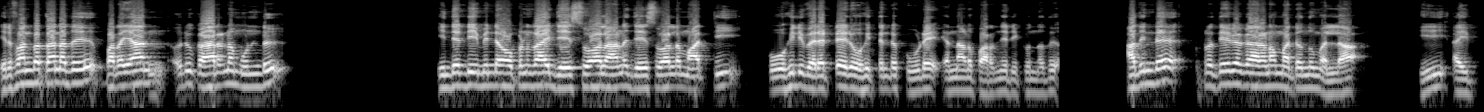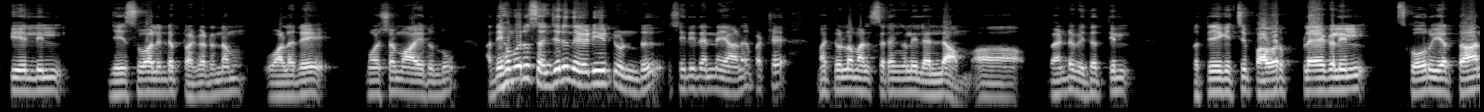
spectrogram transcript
ഇർഫാൻ പത്താൻ അത് പറയാൻ ഒരു കാരണമുണ്ട് ഇന്ത്യൻ ടീമിന്റെ ഓപ്പണറായ ജയ്സ്വാളാണ്. ജയ്സ്വാളിനെ മാറ്റി കോഹ്ലി വരട്ടെ രോഹിത്തിന്റെ കൂടെ എന്നാണ് പറഞ്ഞിരിക്കുന്നത്. അതിന്റെ പ്രത്യേക കാരണം മറ്റൊന്നുമല്ല ഈ ഐ പി എല്ലിൽ ജയ്സ്വാളിന്റെ പ്രകടനം വളരെ മോശമായിരുന്നു. അദ്ദേഹം ഒരു സെഞ്ചുറി നേടിയിട്ടുണ്ട് ശരി തന്നെയാണ്. പക്ഷേ മറ്റുള്ള മത്സരങ്ങളിലെല്ലാം വേണ്ട വിധത്തിൽ പ്രത്യേകിച്ച് പവർ പ്ലേകളിൽ സ്കോർ ഉയർത്താൻ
